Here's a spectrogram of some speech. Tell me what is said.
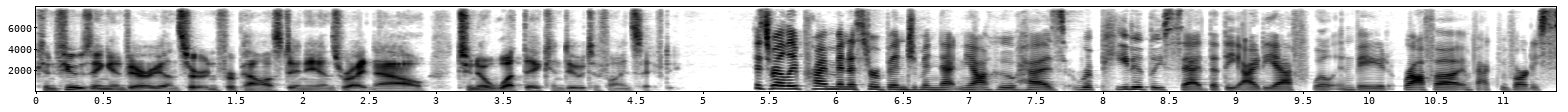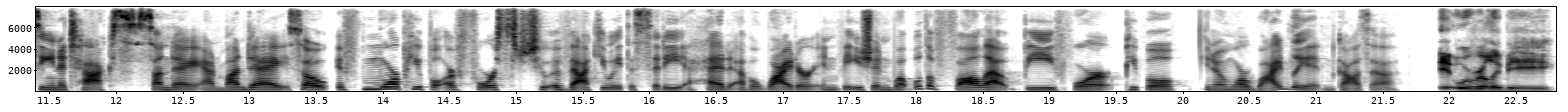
confusing and very uncertain for Palestinians right now to know what they can do to find safety. Israeli Prime Minister Benjamin Netanyahu has repeatedly said that the IDF will invade Rafah. In fact, we've already seen attacks Sunday and Monday. So, if more people are forced to evacuate the city ahead of a wider invasion, what will the fallout be for people, you know, more widely in Gaza? It will really be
